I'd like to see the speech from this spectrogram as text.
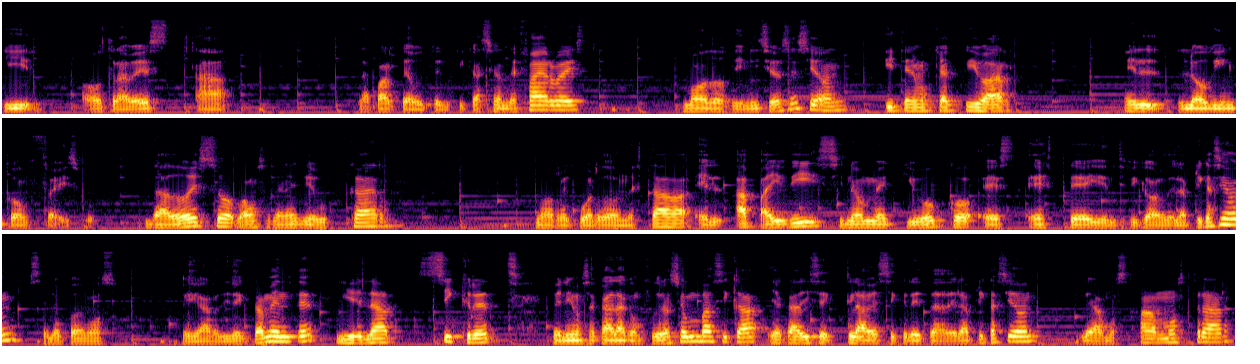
ir otra vez a la parte de autenticación de Firebase, modos de inicio de sesión y tenemos que activar el login con Facebook. Dado eso, vamos a tener que buscar, no recuerdo dónde estaba, el App ID, si no me equivoco, es este identificador de la aplicación. Se lo podemos pegar directamente. Y el App Secret, venimos acá a la configuración básica y acá dice clave secreta de la aplicación. Le damos a mostrar,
